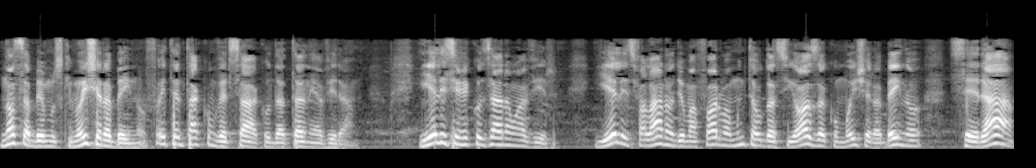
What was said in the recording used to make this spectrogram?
Nós sabemos que Moisés Rabbeinu foi tentar conversar com Datan e Aviram. E eles se recusaram a vir. E eles falaram de uma forma muito audaciosa com Moisés Rabbeinu, será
